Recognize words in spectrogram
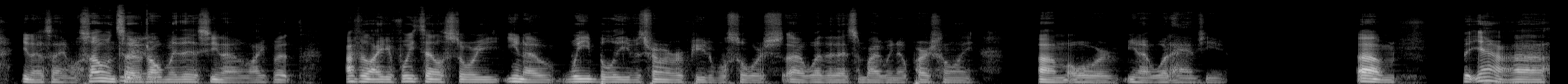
you know, saying, well, so and so told me this, you know, like, but I feel like if we tell a story, you know, we believe it's from a reputable source, uh, whether that's somebody we know personally, um, or, you know, what have you. Um, but yeah, uh,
